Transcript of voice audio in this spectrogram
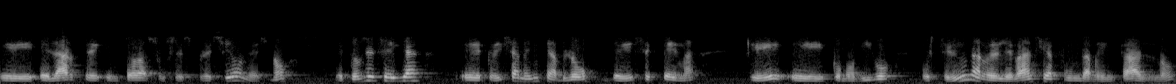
el arte en todas sus expresiones, ¿no? Entonces ella precisamente habló de ese tema que, como digo, pues tiene una relevancia fundamental, ¿no?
